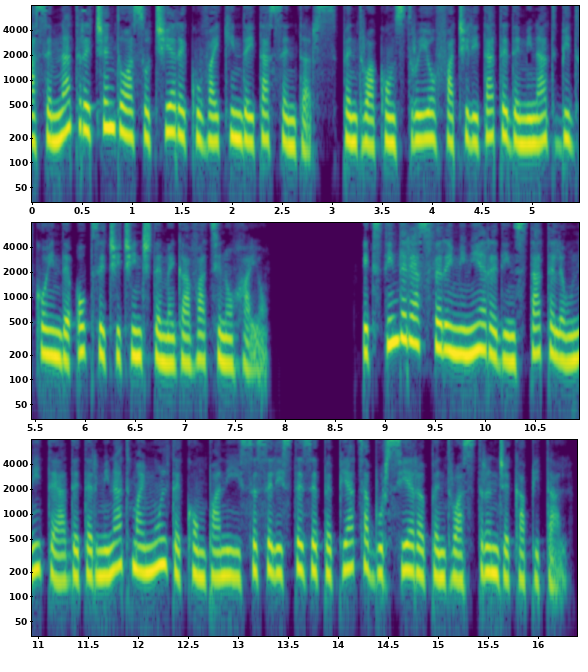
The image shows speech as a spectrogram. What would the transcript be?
a semnat recent o asociere cu Viking Data Centers pentru a construi o facilitate de minat Bitcoin de 85 de MW în Ohio. Extinderea sferei miniere din Statele Unite a determinat mai multe companii să se listeze pe piața bursieră pentru a strânge capital.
